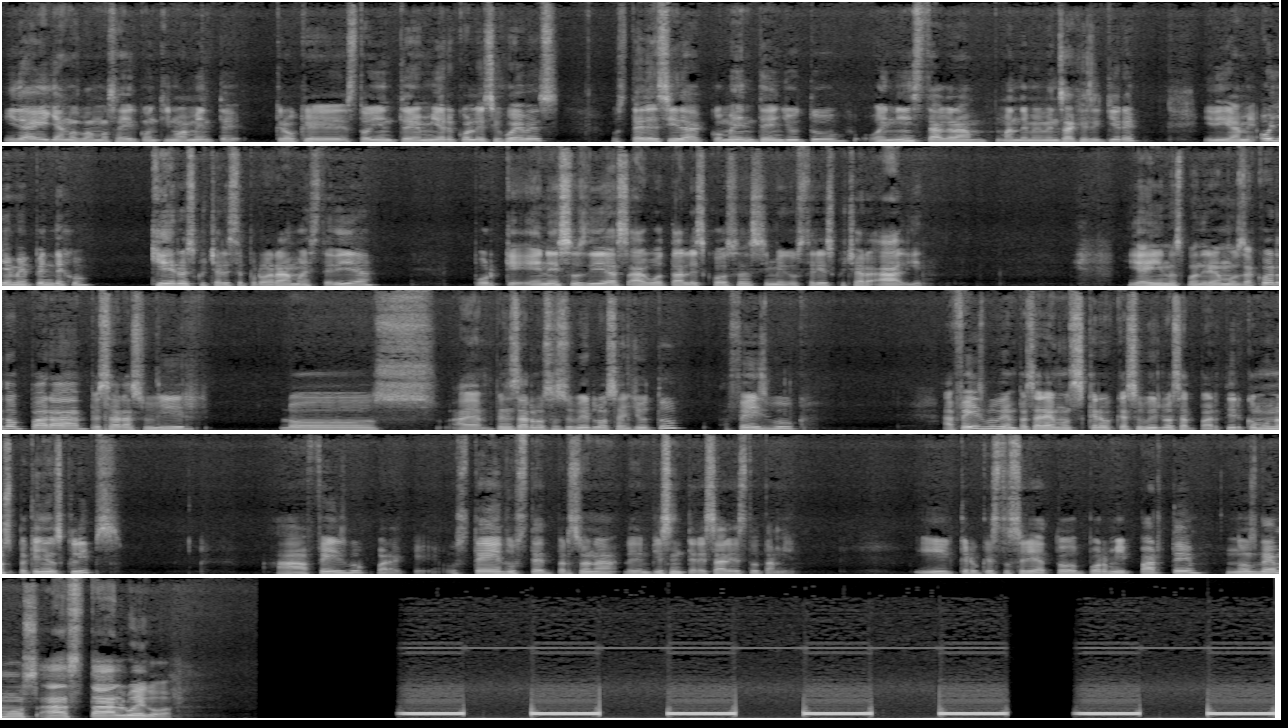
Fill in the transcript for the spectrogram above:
Y de ahí ya nos vamos a ir continuamente. Creo que estoy entre miércoles y jueves. Usted decida, comente en YouTube o en Instagram, mándeme mensaje si quiere y dígame, óyeme pendejo, quiero escuchar este programa este día porque en esos días hago tales cosas y me gustaría escuchar a alguien. Y ahí nos pondríamos de acuerdo para empezar a subir los, a empezarlos a subirlos a YouTube, a Facebook, a Facebook empezaremos creo que a subirlos a partir como unos pequeños clips a Facebook para que usted, usted persona, le empiece a interesar esto también. Y creo que esto sería todo por mi parte. Nos vemos. Hasta luego.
